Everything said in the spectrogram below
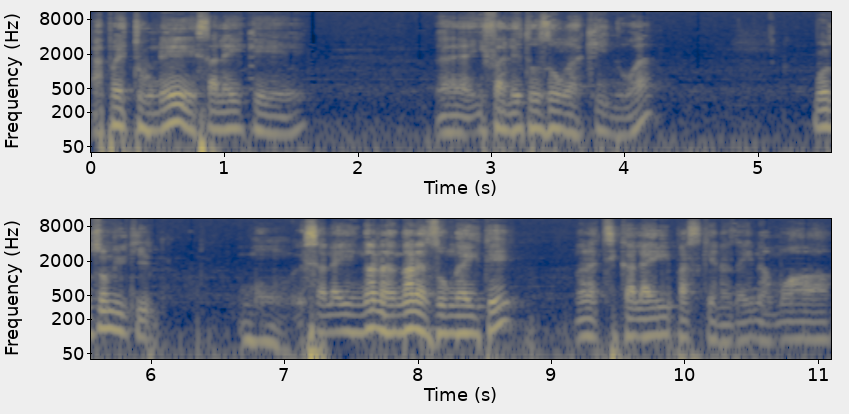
après tourner esalaki ke euh, il fallait tozonga kino hein? bozongi kini bon esalaki nga na nga nazongai te nga natikalai parce que nazali na mwa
